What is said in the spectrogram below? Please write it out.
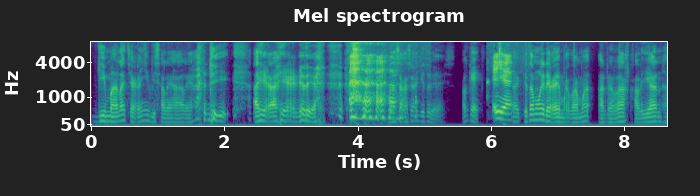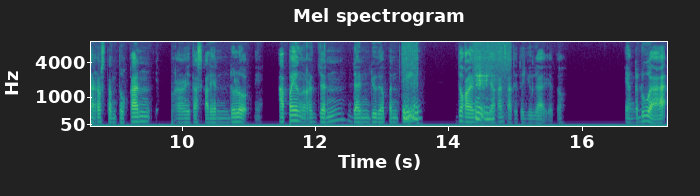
gimana caranya bisa leha-leha di akhir-akhir gitu ya? Bahasa kasar gitu ya oke Iya. Nah, kita mulai dari yang pertama adalah kalian harus tentukan prioritas kalian dulu nih. Apa yang urgent dan juga penting itu kalian kerjakan saat itu juga gitu. Yang kedua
